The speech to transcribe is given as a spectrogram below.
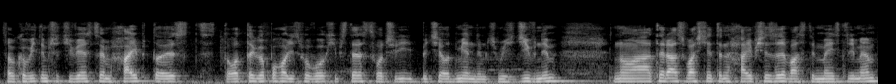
całkowitym przeciwieństwem. Hype to jest, to od tego pochodzi słowo hipsterstwo, czyli bycie odmiennym, czymś dziwnym. No a teraz właśnie ten hype się zlewa z tym mainstreamem,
